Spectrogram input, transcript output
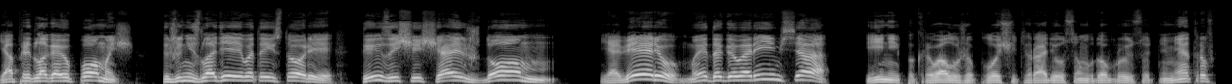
Я предлагаю помощь. Ты же не злодей в этой истории. Ты защищаешь дом. Я верю, мы договоримся. Иней покрывал уже площадь радиусом в добрую сотню метров,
